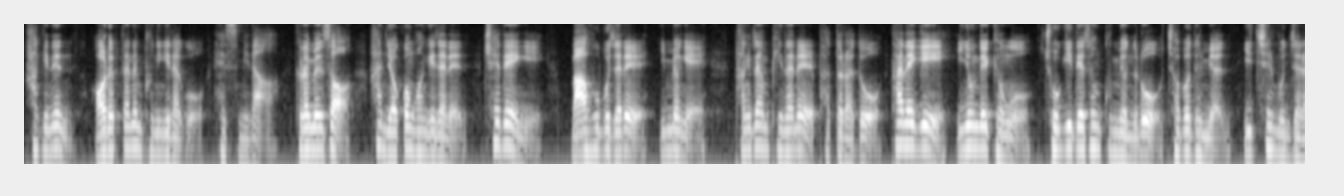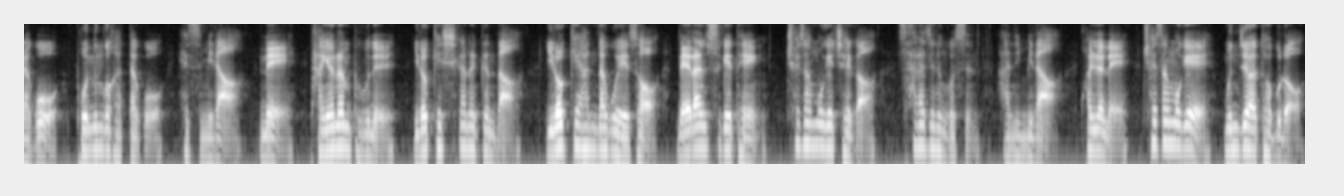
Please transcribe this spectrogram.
하기는 어렵다는 분위기라고 했습니다. 그러면서 한 여권 관계자는 최 대행이 마 후보자를 임명해 당장 비난을 받더라도 탄핵이 인용될 경우 조기 대선 국면으로 접어들면 잊힐 문제라고 보는 것 같다고 했습니다. 네, 당연한 부분을 이렇게 시간을 끈다. 이렇게 한다고 해서 내란 수계 대행 최상목의 죄가 사라지는 것은 아닙니다. 관련해 최상목의 문제와 더불어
